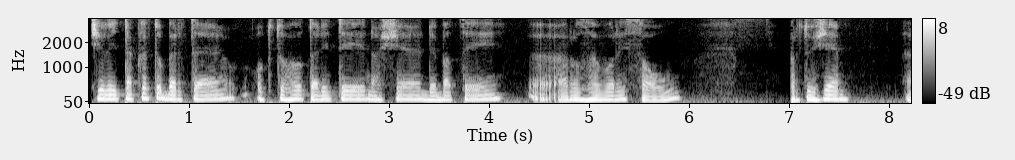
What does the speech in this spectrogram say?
Čili takhle to berte, od toho tady ty naše debaty eh, a rozhovory jsou, protože eh,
